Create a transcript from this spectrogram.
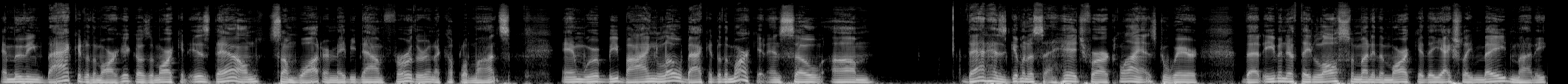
and moving back into the market because the market is down somewhat or maybe down further in a couple of months. And we'll be buying low back into the market. And so, um, that has given us a hedge for our clients to where that even if they lost some money in the market, they actually made money.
